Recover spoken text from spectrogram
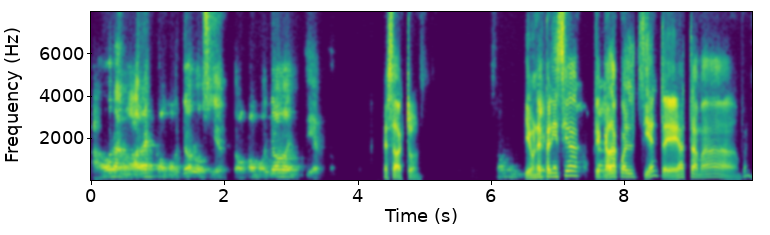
Ahora no, ahora es como yo lo siento, como yo lo entiendo. Exacto. Son- Y es una experiencia que cada cual siente, es hasta más, bueno,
